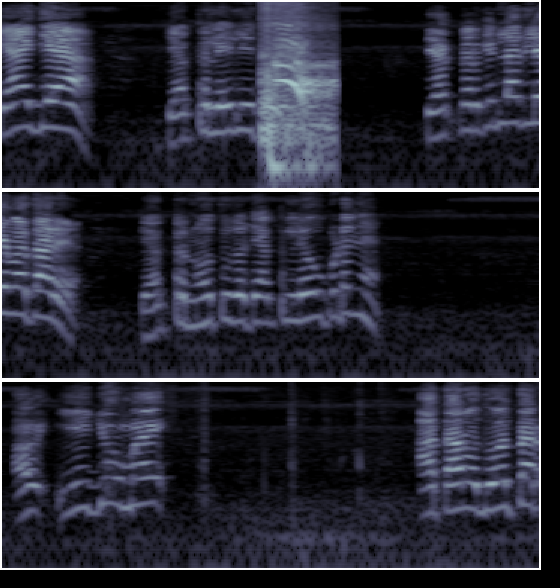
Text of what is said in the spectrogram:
ક્યાં ગયા? ટ્રેક્ટર લઈ લીધું. ટ્રેક્ટર કેટલાક લેવા તારે? ટ્રેક્ટર નહોતું તો ટ્રેક્ટર લેવું પડે ને. હવે ઈ જો મય આ તારો દોસ્તાર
